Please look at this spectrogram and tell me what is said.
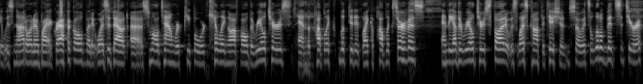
It was not autobiographical, but it was about a small town where people were killing off all the realtors, and the public looked at it like a public service and the other realtors thought it was less competition. So it's a little bit satiric.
